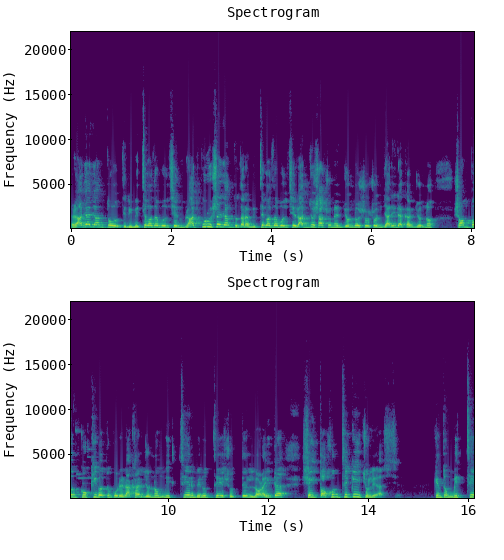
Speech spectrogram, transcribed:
রাজা জানতো, তিনি মিথ্যে কথা বলছেন, রাজপুরুষরা জানতো, তারা মিথ্যে কথা বলছে। রাজ্য শাসনের জন্য শোষণ জারি রাখার জন্য, সম্পদ কক্ষিগত করে রাখার জন্য মিথ্যের বিরুদ্ধে সত্যের লড়াইটা সেই তখন থেকেই চলে আসছে। কিন্তু মিথ্যে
